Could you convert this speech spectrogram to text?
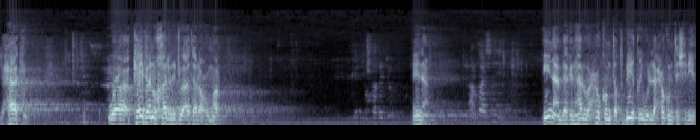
الحاكم. وكيف نخرج أثر عمر؟ إي نعم. إي نعم لكن هل هو حكم تطبيقي ولا حكم تشريعي؟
